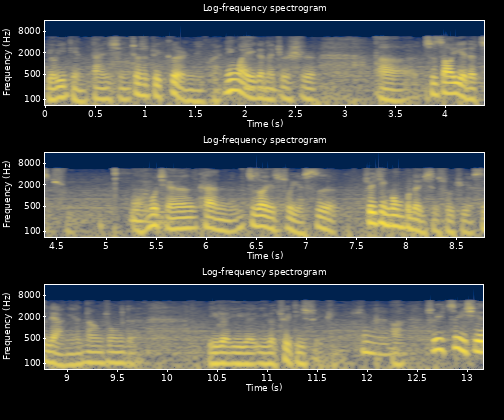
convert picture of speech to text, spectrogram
有一点担心，这是对个人的一块。另外一个呢，就是呃制造业的指数，呃目前看制造业指数也是最近公布的一次数据，也是两年当中的。一个一个一个最低水平，嗯啊，所以这些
